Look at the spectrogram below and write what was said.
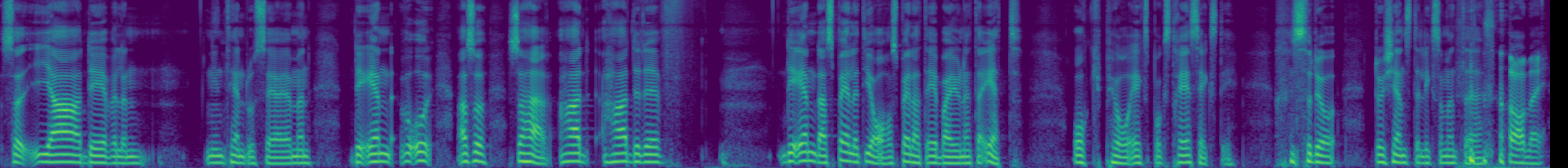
så ja, det är väl en Nintendo-serie, men det enda, alltså så här, hade, hade det, det enda spelet jag har spelat är Bayonetta 1 och på Xbox 360. så då, då känns det liksom inte... ja, nej.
